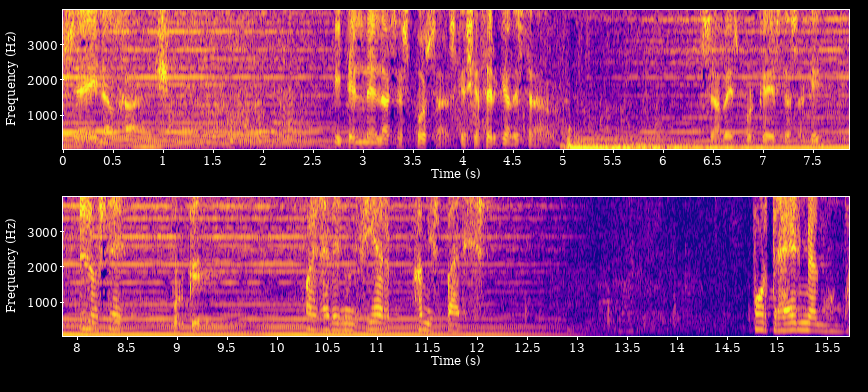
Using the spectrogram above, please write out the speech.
Sein al-Hajj. Quítenle las esposas, que se acerque al estrado. ¿Sabes por qué estás aquí? Lo sé, ¿Por qué? Para denunciar a mis padres. Por traerme al mundo.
